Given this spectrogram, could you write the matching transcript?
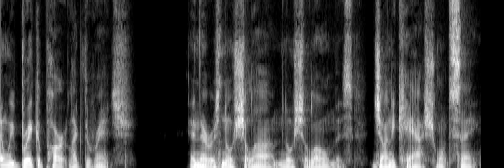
then we break apart like the wrench. And there is no shalom, no shalom, as Johnny Cash once sang.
